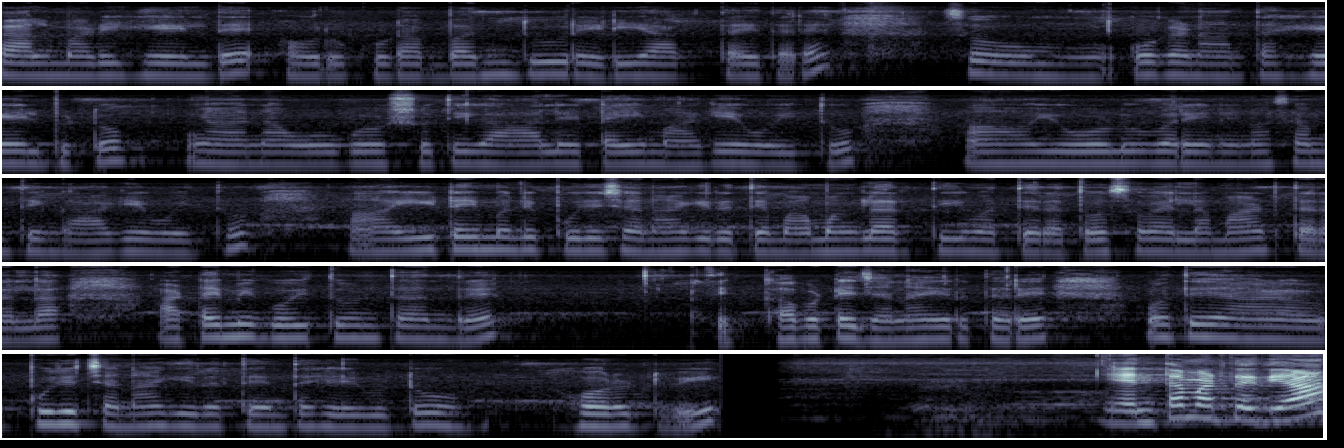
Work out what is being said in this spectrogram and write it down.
ಕಾಲ್ ಮಾಡಿ ಹೇಳಿದೆ. ಅವರು ಕೂಡ ಬಂದು ರೆಡಿ ಆಗ್ತಾ ಇದ್ದಾರೆ. ಸೊ ಹೋಗೋಣ ಅಂತ ಹೇಳಿಬಿಟ್ಟು ನಾವು ಹೋಗೋ ಅಷ್ಟೊತ್ತಿಗೆ ಆಲೇ ಟೈಮ್ ಆಗೇ ಹೋಯಿತು. ಏಳುವರೆನೇನೋ ಸಮಥಿಂಗ್ ಆಗೇ ಹೋಯಿತು. ಈ ಟೈಮಲ್ಲಿ ಪೂಜೆ ಚೆನ್ನಾಗಿರುತ್ತೆ. ಮಾಮಂಗಳಾರತಿ ಮತ್ತು ರಥೋತ್ಸವ ಎಲ್ಲ ಮಾಡ್ತಾರಲ್ಲ, ಆ ಟೈಮಿಗೆ ಹೋಯಿತು ಅಂತ ಅಂದರೆ ಸಿಕ್ಕಾಪಟ್ಟೆ ಜನ ಇರ್ತಾರೆ. ಮತ್ತು ಪೂಜೆ ಚೆನ್ನಾಗಿರುತ್ತೆ ಅಂತ ಹೇಳಿಬಿಟ್ಟು ಹೊರಟ್ವಿ. ಎಂತ ಮಾಡ್ತಾ ಇದೀಯಾ?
